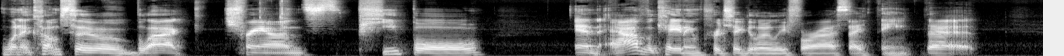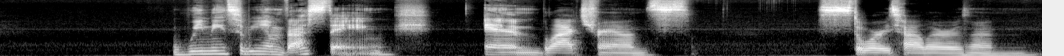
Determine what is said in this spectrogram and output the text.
When it comes to Black trans people and advocating particularly for us, I think that we need to be investing in Black trans storytellers and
